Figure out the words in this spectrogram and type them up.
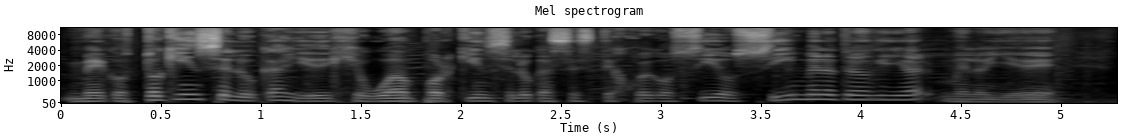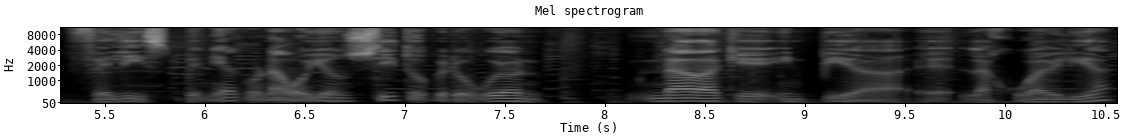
Me costó 15 lucas y yo dije, weón, por 15 lucas este juego sí o sí me lo tengo que llevar. Me lo llevé feliz. Venía con un abolloncito, pero weón, nada que impida eh, la jugabilidad.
